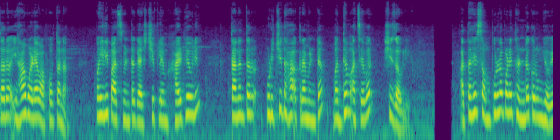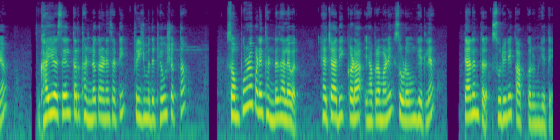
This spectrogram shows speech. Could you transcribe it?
तर ह्या वड्या वाफवताना पहिली पाच मिनटं गॅसची फ्लेम हाय ठेवली. त्यानंतर पुढची दहा अकरा मिनटं मध्यम आचेवर शिजवली. आता हे संपूर्णपणे थंड करून घेऊया. घाई असेल तर थंड करण्यासाठी फ्रीजमध्ये ठेवू शकता. संपूर्णपणे थंड झाल्यावर ह्याच्या आधी कडा ह्याप्रमाणे सोडवून घेतल्या. त्यानंतर सुरीने काप करून घेते.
